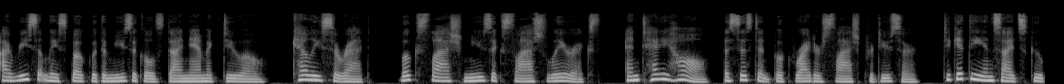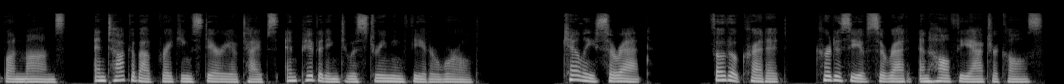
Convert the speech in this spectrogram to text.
I recently spoke with the musical's dynamic duo, Kelly Surratt, book slash music slash lyrics, and Teddy Hall, assistant book writer slash producer, to get the inside scoop on moms, and talk about breaking stereotypes and pivoting to a streaming theater world. Kelly Surratt. Photo credit, courtesy of Surratt and Hall Theatricals.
